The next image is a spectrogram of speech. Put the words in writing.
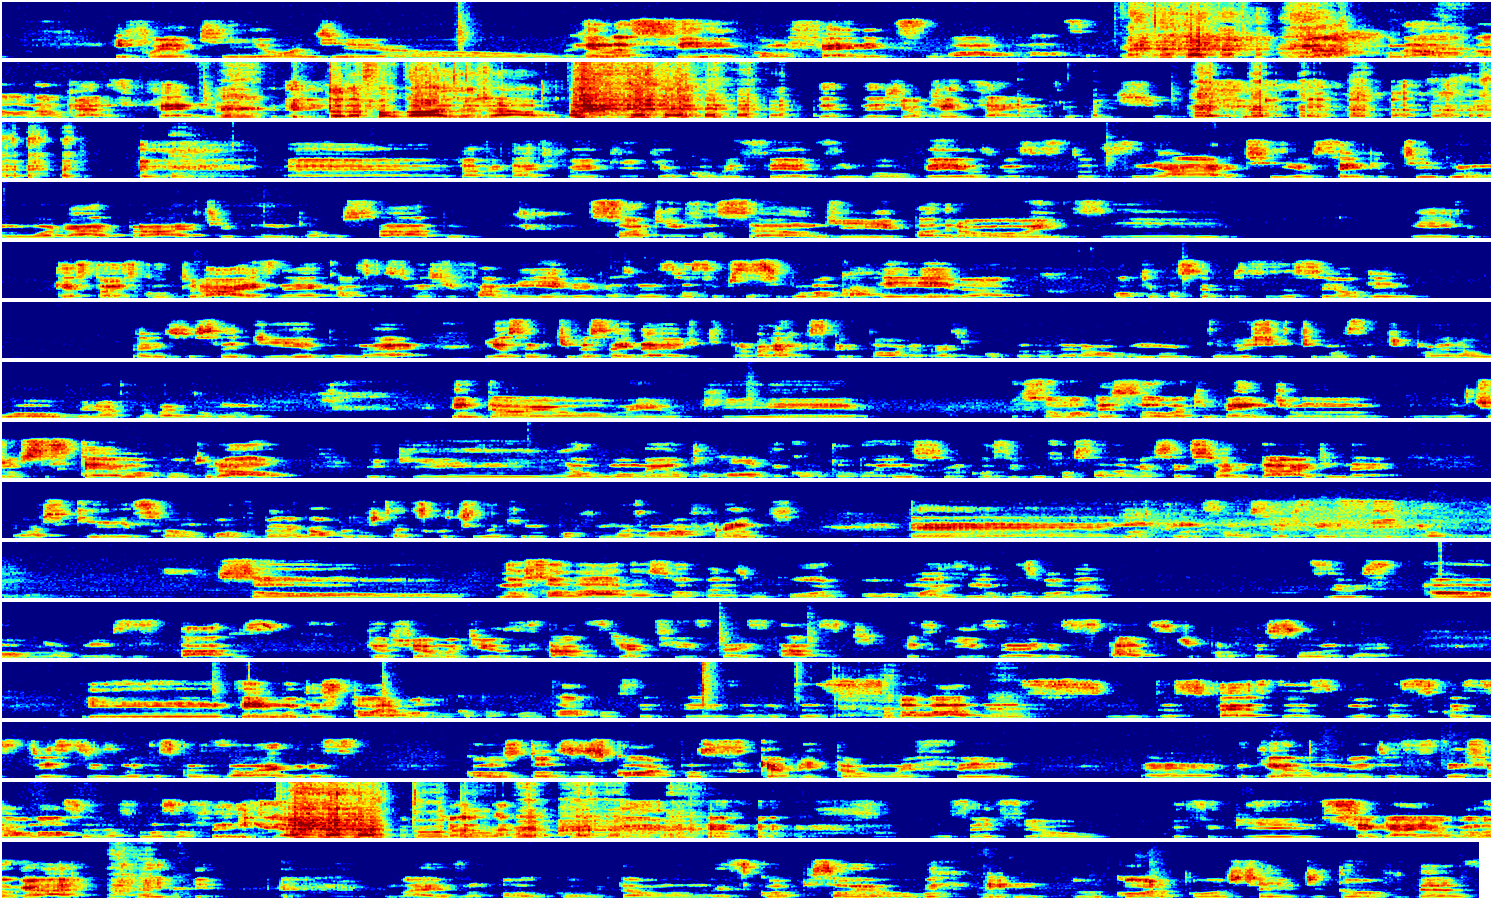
E foi aqui onde eu renasci como Fênix. Uau, nossa. não, não, não, não quero ser Fênix. Toda fogosa já. De deixa eu pensar em outro bicho. Verdade, foi aqui que eu comecei a desenvolver os meus estudos em arte. Eu sempre tive um olhar para arte muito aguçado, só que em função de padrões e, e questões culturais, né? Aquelas questões de família, que às vezes você precisa seguir uma carreira, ou que você precisa ser alguém bem sucedido, né? E eu sempre tive essa ideia de que trabalhar no escritório atrás de um computador era algo muito legítimo, assim, tipo, era o melhor trabalho do mundo. Então eu meio que sou uma pessoa que vem de um, de um sistema cultural e que em algum momento rompe com tudo isso, inclusive em função da minha sexualidade, né? Eu acho que isso é um ponto bem legal para a gente estar tá discutindo aqui um pouquinho mais lá na frente. É... Enfim, sou um ser sensível, sou não sou nada, sou apenas um corpo, mas em alguns momentos eu estou em alguns estados que eu chamo de os estados de artista, estados de pesquisa e os estados de professor, né? E tenho muita história maluca para contar, com certeza, muitas baladas, muitas festas, muitas coisas tristes, muitas coisas alegres, como todos os corpos que habitam esse é, pequeno momento existencial nosso, eu já filosofei. Tudo! Não sei se eu consegui chegar em algum lugar mais um pouco. Então, esse corpo sou eu. um corpo cheio de dúvidas,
